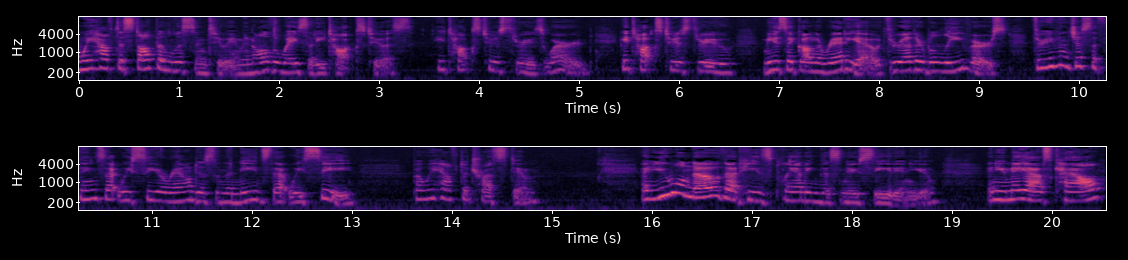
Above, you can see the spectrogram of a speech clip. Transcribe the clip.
and we have to stop and listen to him in all the ways that he talks to us. He talks to us through his word. He talks to us through music on the radio, through other believers, through even just the things that we see around us and the needs that we see. But we have to trust him. And you will know that he's planting this new seed in you. And you may ask how.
